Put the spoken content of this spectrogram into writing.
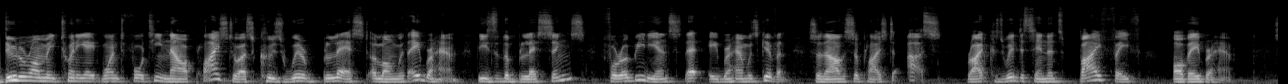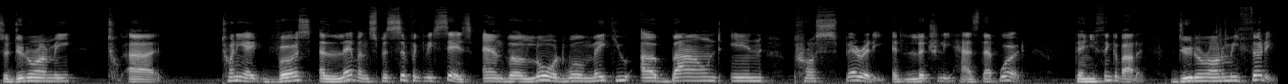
Deuteronomy 28 1 to 14 now applies to us because we're blessed along with Abraham. These are the blessings for obedience that Abraham was given. So now this applies to us, right? Because we're descendants by faith of Abraham. So Deuteronomy uh, 28 verse 11 specifically says, And the Lord will make you abound in prosperity. It literally has that word. Then you think about it. Deuteronomy 30,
